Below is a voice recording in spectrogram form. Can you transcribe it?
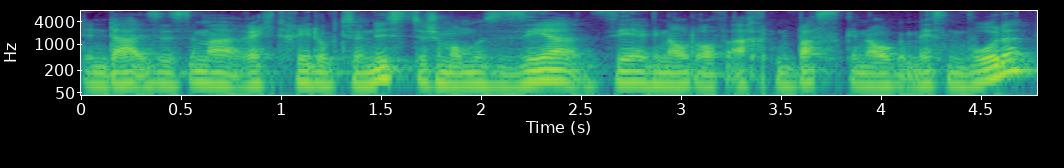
Denn da ist es immer recht reduktionistisch und man muss sehr, sehr genau darauf achten, was genau gemessen wurde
